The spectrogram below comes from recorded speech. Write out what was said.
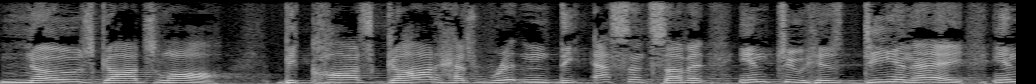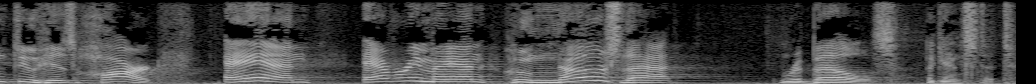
knows God's law because God has written the essence of it into his DNA, into his heart. And every man who knows that rebels against it.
